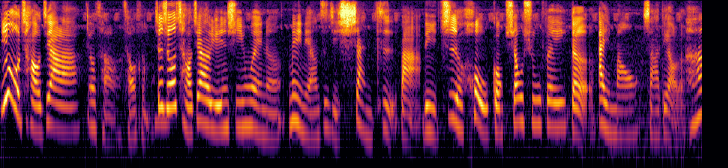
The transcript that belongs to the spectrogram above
又吵架啦，又吵了，吵什么？这时候吵架的原因是因为呢，媚娘自己擅自把李治后宫萧淑妃的爱猫杀掉了。哈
